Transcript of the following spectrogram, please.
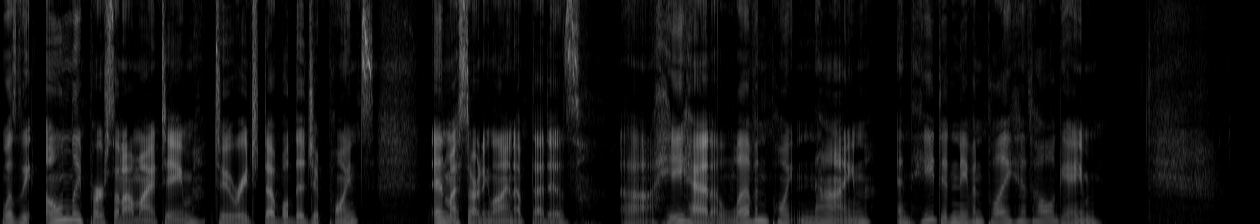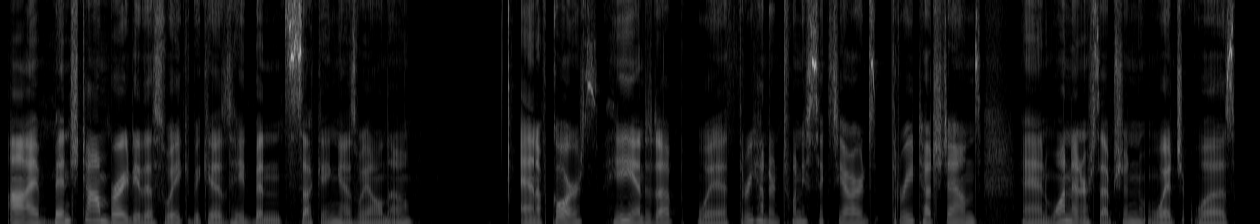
was the only person on my team to reach double digit points in my starting lineup, that is. Uh, he had 11.9, and he didn't even play his whole game. I benched Tom Brady this week because he'd been sucking, as we all know. And of course, he ended up with 326 yards, three touchdowns, and one interception, which was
